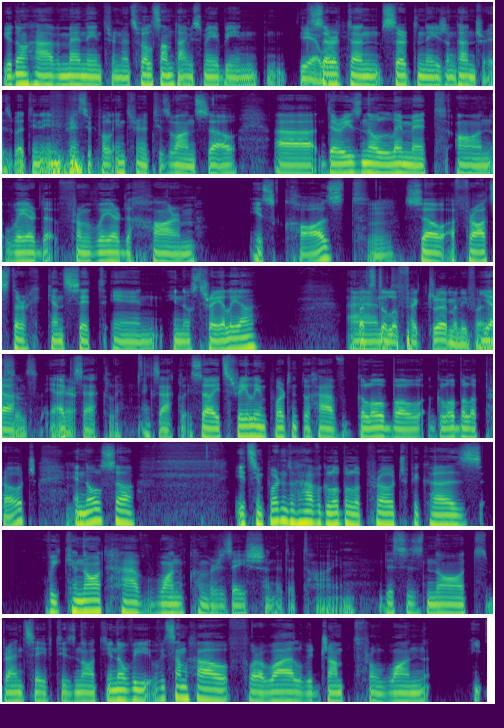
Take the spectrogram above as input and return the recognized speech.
You don't have many internets. Well, sometimes maybe in Yeah, well. certain certain Asian countries, but in, in principle, internet is one. So uh, there is no limit on where the from where the harm is caused. Mm. So a fraudster can sit in in Australia, But still affect Germany, for yeah, instance. yeah, exactly, exactly. So it's really important to have global global approach, Mhm. and also it's important to have a global approach because we cannot have one conversation at a time. This is not brand safety is not. You know, we we somehow for a while we jumped from one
